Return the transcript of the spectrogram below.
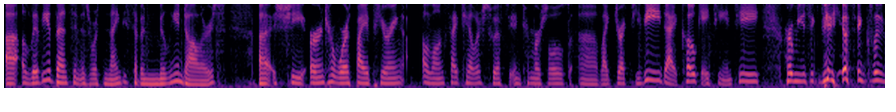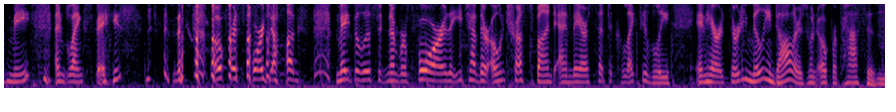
Uh, Olivia Benson is worth $97 million. Uh, she earned her worth by appearing alongside Taylor Swift in commercials uh, like DirecTV, Diet Coke, AT&T. Her music videos include Me and Blank Space. Oprah's four dogs made the list at number four. They each have their own trust fund, and they are set to collectively inherit $30 million when Oprah passes.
